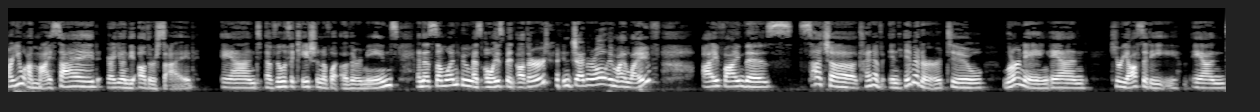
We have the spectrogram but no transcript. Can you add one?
Are you on my side? Or Are you on the other side? and a vilification of what other means. And as someone who has always been othered in general in my life, I find this such a kind of inhibitor to learning and curiosity and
